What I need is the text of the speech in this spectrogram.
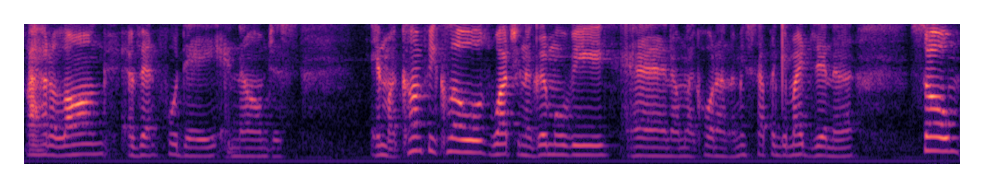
I had a long, eventful day and now I'm just in my comfy clothes watching a good movie and I'm like, hold on, let me stop and get my dinner. So,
